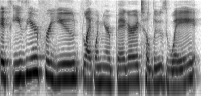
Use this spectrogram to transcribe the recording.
it's easier for you, like when you're bigger, to lose weight.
